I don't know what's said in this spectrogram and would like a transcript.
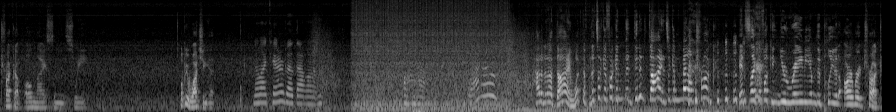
truck up all nice and sweet. Hope you're watching it. No, I care about that one. Oh, wow. How did it not die? What the? F- it's like a fucking. It didn't die. It's like a metal truck. it's like a fucking uranium depleted armored truck.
